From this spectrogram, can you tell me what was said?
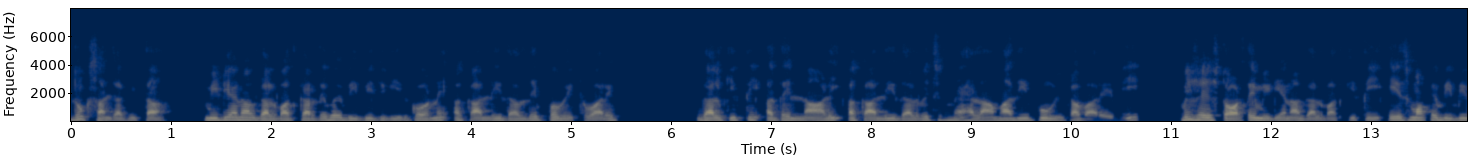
ਦੁੱਖ ਸਾਂਝਾ ਕੀਤਾ। ਮੀਡੀਆ ਨਾਲ ਗੱਲਬਾਤ ਕਰਦੇ ਹੋਏ ਬੀਬੀ ਜਗੀਰ ਕੌਰ ਨੇ ਅਕਾਲੀ ਦਲ ਦੇ ਭਵਿੱਖ ਬਾਰੇ ਗੱਲ ਕੀਤੀ ਅਤੇ ਨਾਲ ਹੀ ਅਕਾਲੀ ਦਲ ਵਿੱਚ ਮਹਿਲਾਵਾਂ ਦੀ ਭੂਮਿਕਾ ਬਾਰੇ ਵੀ ਵਿਸ਼ੇਸ਼ ਤੌਰ ਤੇ ਮੀਡੀਆ ਨਾਲ ਗੱਲਬਾਤ ਕੀਤੀ। ਇਸ ਮੌਕੇ ਬੀਬੀ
